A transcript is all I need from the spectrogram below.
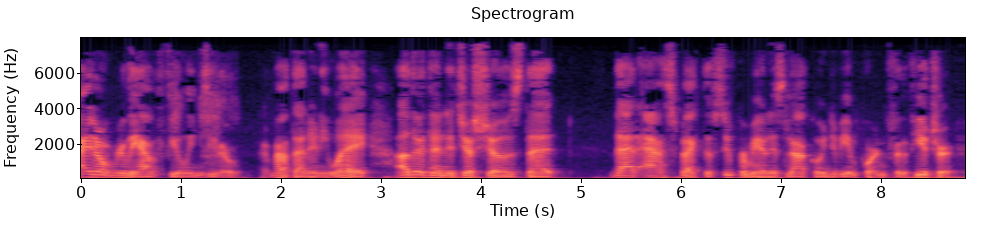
I don't really have feelings either about that anyway, other than it just shows that that aspect of Superman is not going to be important for the future.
